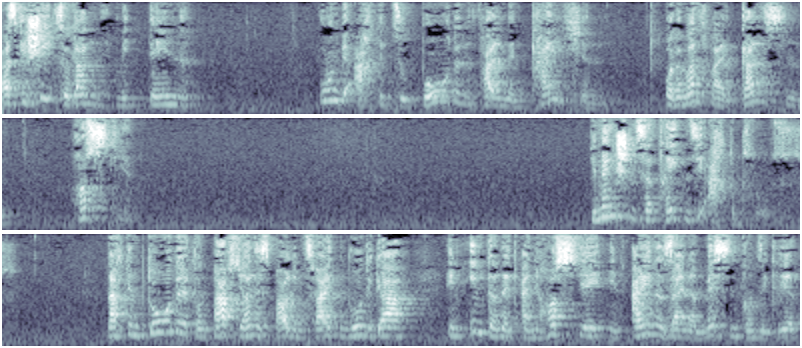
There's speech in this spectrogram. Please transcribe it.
Was geschieht so dann mit den unbeachtet zu Boden fallenden Teilchen oder manchmal ganzen Hostien? Die Menschen zertreten sie achtungslos. Nach dem Tode von Papst Johannes Paul II. wurde gar im Internet eine Hostie in einer seiner Messen konsekriert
